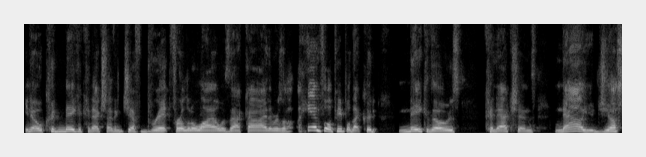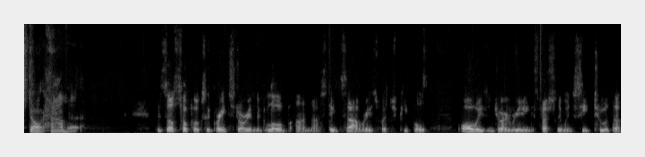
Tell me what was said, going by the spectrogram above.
you know, could make a connection. I think Jeff Britt for a little while was that guy. There was a handful of people that could make those connections. Now you just don't have it. There's also, folks, a great story in the Globe on uh, state salaries, which people always enjoy reading, especially when you see two of the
